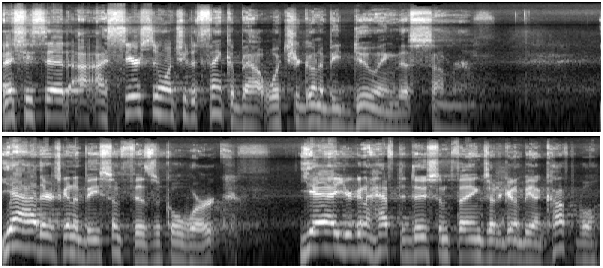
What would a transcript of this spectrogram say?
And she said, I, I seriously want you to think about what you're going to be doing this summer. Yeah, there's going to be some physical work. Yeah, you're going to have to do some things that are going to be uncomfortable.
